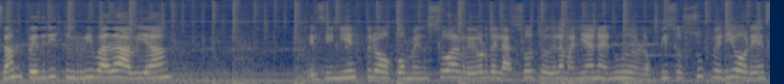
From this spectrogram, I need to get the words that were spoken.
San Pedrito y Rivadavia. El siniestro comenzó alrededor de las 8 de la mañana en uno de los pisos superiores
